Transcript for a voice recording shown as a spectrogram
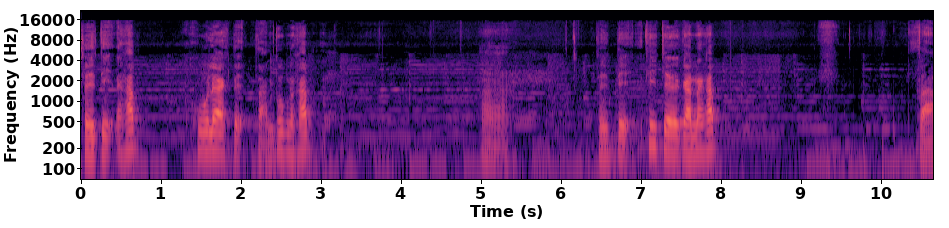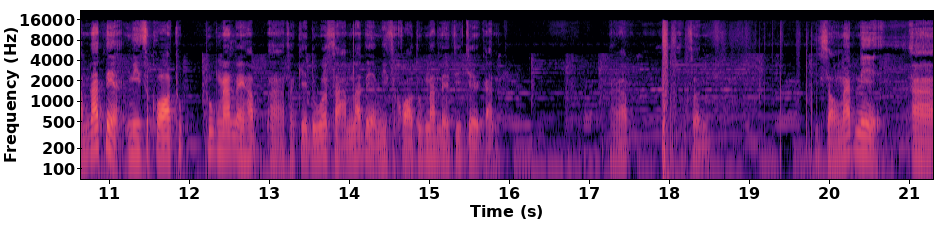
สถิตินะครับ คู่แรกเตะสามทุ่มนะครับสถิติที่เจอกันนะครับ สามนัดเนี่ยมีสกอร์ทุกทุกนัดเลยครับอ่าสังเกตดูว่าสามนัดเนี่ยมีสกอร์ทุกนัดเลยที่เจอกันนะครับส่วนอีกสองนัดนี่อ่า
